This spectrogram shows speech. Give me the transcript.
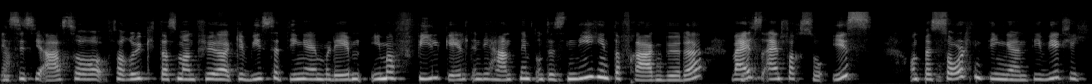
Ja. Es ist ja auch so verrückt, dass man für gewisse Dinge im Leben immer viel Geld in die Hand nimmt und es nie hinterfragen würde, weil es einfach so ist. Und bei solchen Dingen, die wirklich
